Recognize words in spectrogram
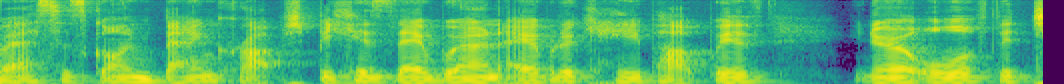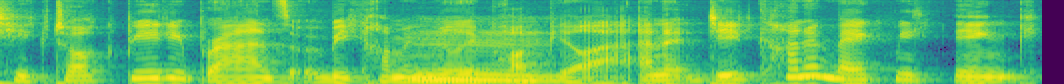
US has gone bankrupt because they weren't able to keep up with, you know, all of the TikTok beauty brands that were becoming really mm. popular. And it did kind of make me think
